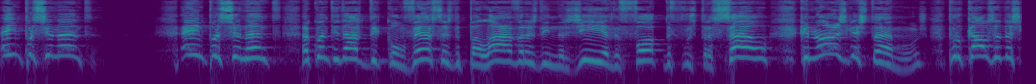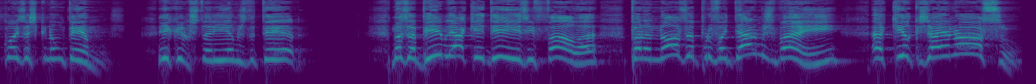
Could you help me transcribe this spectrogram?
É impressionante. É impressionante a quantidade de conversas, de palavras, de energia, de foco, de frustração que nós gastamos por causa das coisas que não temos e que gostaríamos de ter. Mas a Bíblia aqui diz e fala para nós aproveitarmos bem aquilo que já é nosso.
